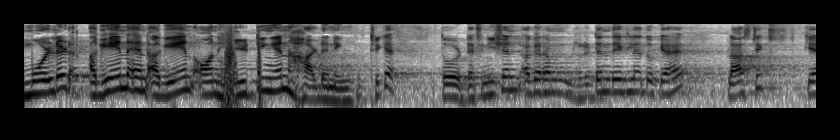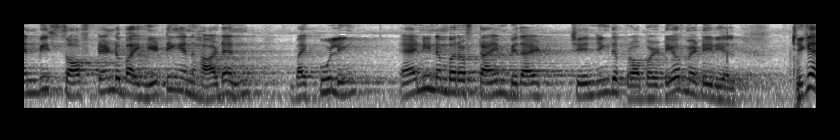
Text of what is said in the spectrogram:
moulded again and again on heating and hardening ठीक है? तो डेफिनीशन अगर हम रिटर्न देख लें तो क्या है? Plastic can be softened by heating and harden by cooling any number of time without changing the property of material ठीक है?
